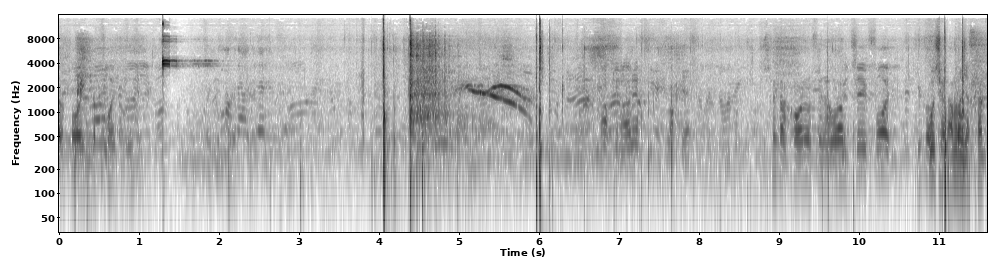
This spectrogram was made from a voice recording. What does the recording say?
out for the point of least. Fucking on it. Just pick a corner for now. Good save, Floyd. Watch your camera, you cunt.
